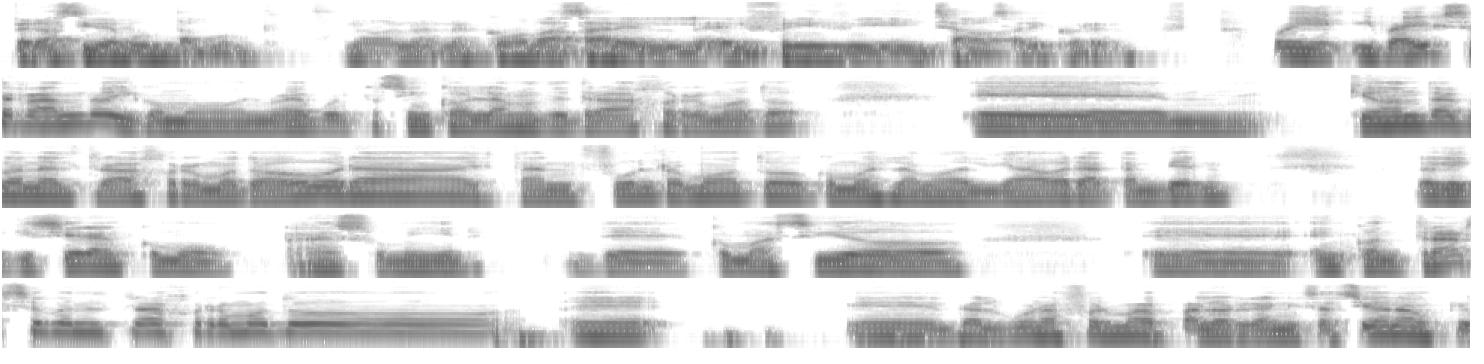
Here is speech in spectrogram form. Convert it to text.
pero así de punta a punta. No, no, es como pasar el, el frisbee y chao, salir corriendo. Oye, y para ir cerrando, y como en 9.5 hablamos de trabajo remoto, eh, ¿Qué onda con el trabajo remoto ahora? ¿Están full remoto? ¿Cómo es la modalidad ahora? También lo que quisieran como resumir de cómo ha sido eh, encontrarse con el trabajo remoto eh, eh, de alguna forma para la organización, aunque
